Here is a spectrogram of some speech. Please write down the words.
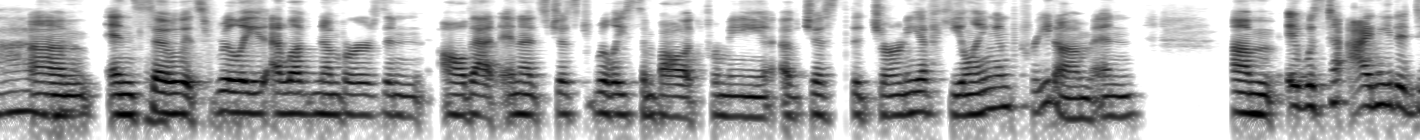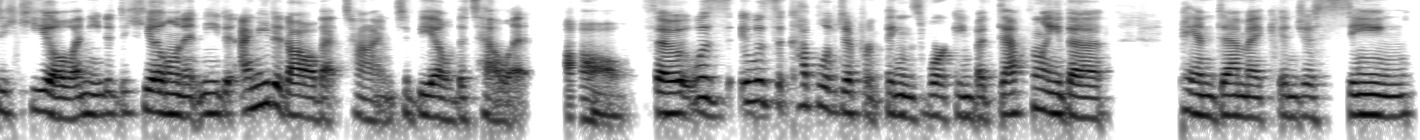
Wow. Um, and so it's really, I love numbers and all that. And it's just really symbolic for me of just the journey of healing and freedom. And um, it was, to, I needed to heal. I needed to heal and it needed, I needed all that time to be able to tell it all. So it was, it was a couple of different things working, but definitely the pandemic and just seeing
